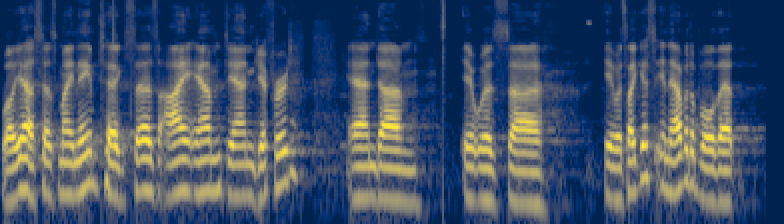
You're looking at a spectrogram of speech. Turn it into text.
Well, yes, as my name tag says, I am Dan Gifford. And um, it, was, uh, it was, I guess, inevitable that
